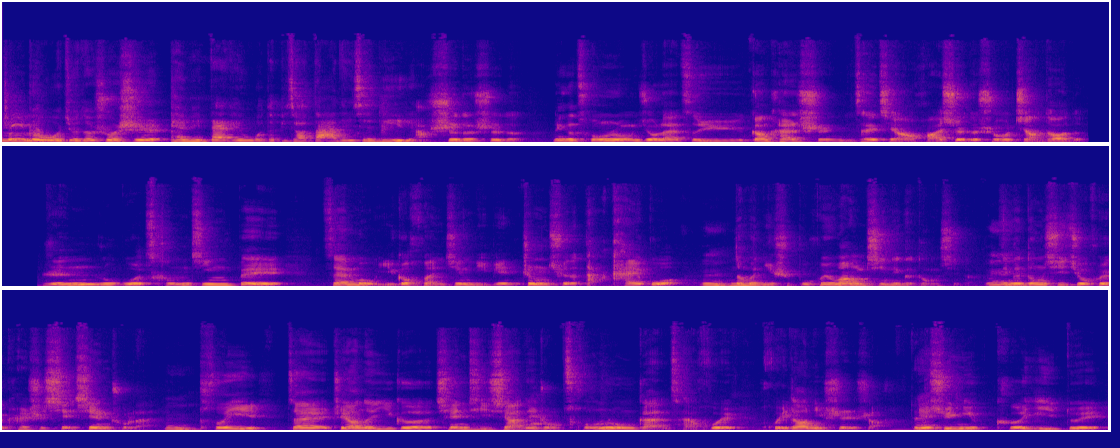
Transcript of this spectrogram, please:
这个嗯我觉得说是 camping 带给我的比较大的一些力量。是的，是的，那个从容就来自于刚开始你在讲滑雪的时候讲到的，人如果曾经被在某一个环境里边正确的打开过，嗯那么你是不会忘记那个东西的，嗯那个东西就会开始显现出来。嗯所以在这样的一个前提下，那种从容感才会回到你身上。也许你可以对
